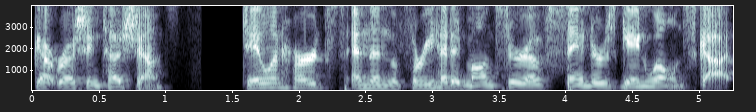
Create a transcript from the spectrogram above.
got rushing touchdowns. Jalen Hurts, and then the three-headed monster of Sanders, Gainwell, and Scott.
